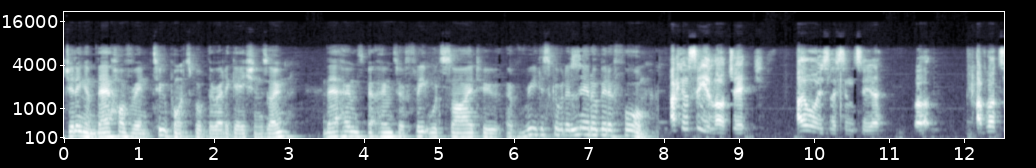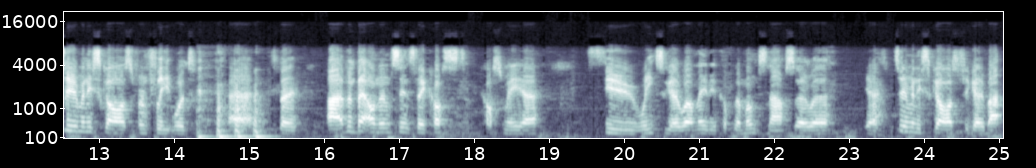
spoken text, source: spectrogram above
Gillingham, they're hovering two points above the relegation zone. They're home at home to a Fleetwood side who have rediscovered a little bit of form. I can see your logic. I always listen to you, but I've got too many scars from Fleetwood, uh, so I haven't bet on them since they cost cost me uh, a few weeks ago. Well, maybe a couple of months now. So uh, yeah, too many scars to go back.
